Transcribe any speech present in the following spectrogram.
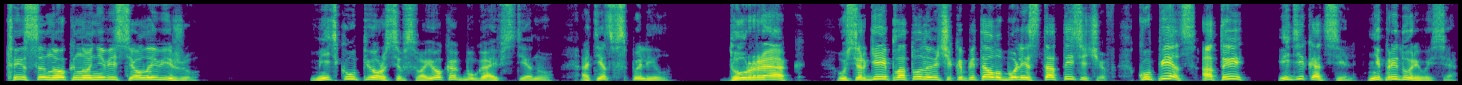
«Ты, сынок, но не веселый вижу!» Митька уперся в свое, как бугай в стену. Отец вспылил. «Дурак! У Сергея Платоновича капиталу более ста тысячев. Купец, а ты? Иди-ка отсель, не придуривайся,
